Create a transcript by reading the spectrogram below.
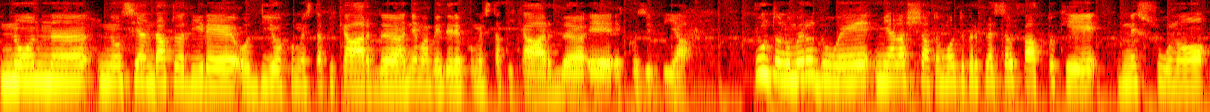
non, non sia andato a dire oddio come sta Picard, andiamo a vedere come sta Picard e, e così via. Punto numero due, mi ha lasciato molto perplessa il fatto che nessuno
